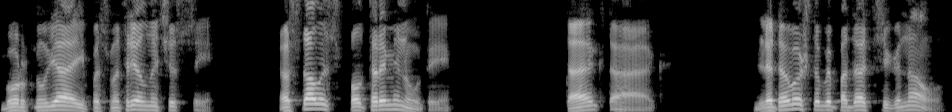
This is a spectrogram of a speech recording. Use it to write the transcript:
Буркнул я и посмотрел на часы. Осталось полтора минуты. Так-так. Для того, чтобы подать сигнал,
